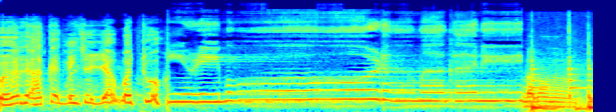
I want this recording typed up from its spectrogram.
വേറെ ആർക്കെങ്കിലും ചെയ്യാൻ പറ്റുമോ? ഒ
